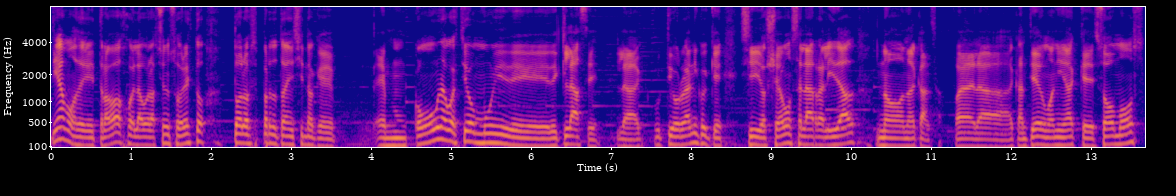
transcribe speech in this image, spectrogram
digamos, de trabajo, elaboración sobre esto, todos los expertos están diciendo que es como una cuestión muy de, de clase, el cultivo orgánico, y que si lo llevamos a la realidad no, no alcanza para la cantidad de humanidad que somos.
